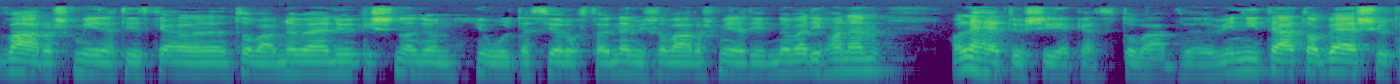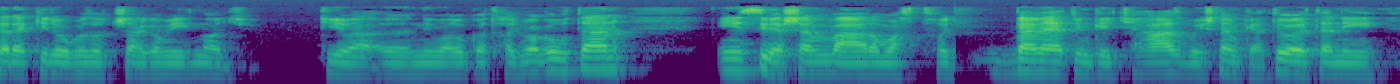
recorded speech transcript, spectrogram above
város méretét kellene tovább növelniük, és nagyon jól teszi a Rockstar, hogy nem is a város méretét növeli, hanem a lehetőségeket tovább vinni. Tehát a belső terek kirolgozottsága még nagy kívánnivalókat hagy maga után. Én szívesen várom azt, hogy bemehetünk egy házba, és nem kell tölteni,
